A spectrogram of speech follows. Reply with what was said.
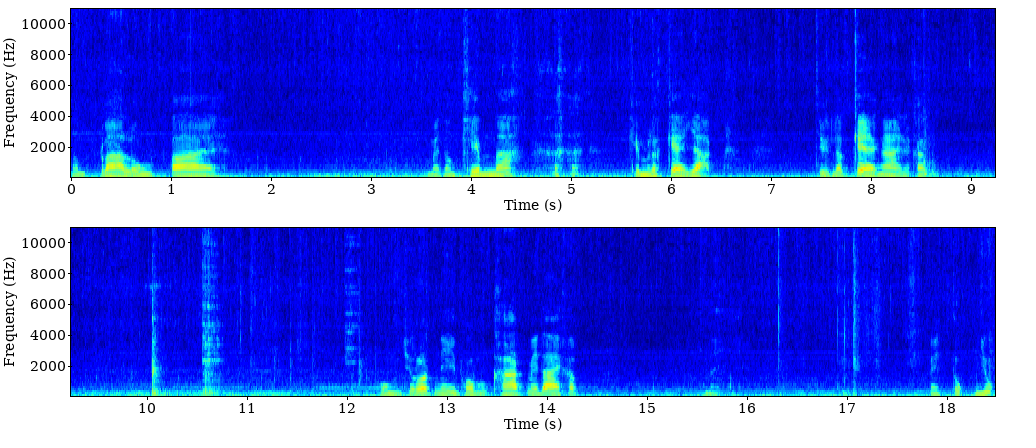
น้ำปลาลงไป ไม่ต้องเค็มนะ เค็มแล้วแก้ยาก จืดแล้วแก้ง่ายนะครับ ผงชูรสนี่ผมขาดไม่ได้ครับ ไม่ไตกยุค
